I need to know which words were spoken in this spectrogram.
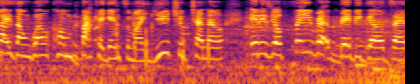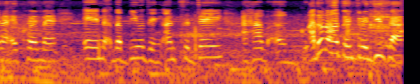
guys and welcome back again to my YouTube channel. It is your favorite baby girl Dyna Ekwueme in the building and today I have a I don't know how to introduce her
